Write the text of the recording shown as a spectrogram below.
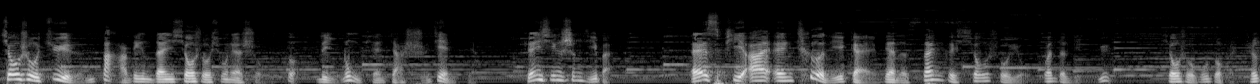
销售巨人大订单销售训练手册理论篇加实践篇，全新升级版。SPIN 彻底改变了三个销售有关的领域，销售工作本身。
